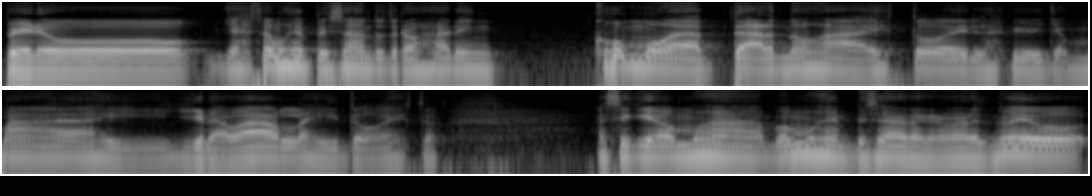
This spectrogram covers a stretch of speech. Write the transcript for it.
Pero ya estamos empezando a trabajar en cómo adaptarnos a esto de las videollamadas y grabarlas y todo esto. Así que vamos a, vamos a empezar a grabar de nuevo.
